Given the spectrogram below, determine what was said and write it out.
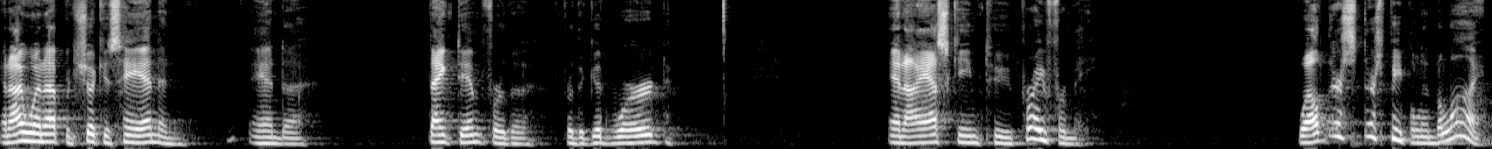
And I went up and shook his hand and and uh, thanked him for the, for the good word. And I asked him to pray for me. Well, there's, there's people in the line.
